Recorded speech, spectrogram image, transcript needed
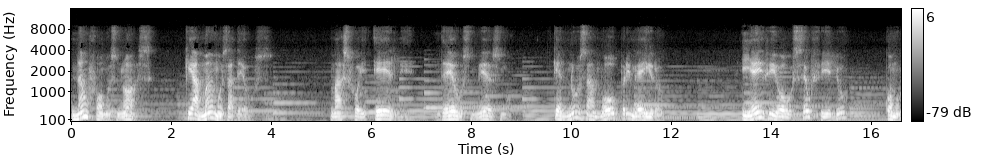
Não fomos nós que amamos a Deus, mas foi Ele, Deus mesmo, que nos amou primeiro e enviou o seu Filho como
